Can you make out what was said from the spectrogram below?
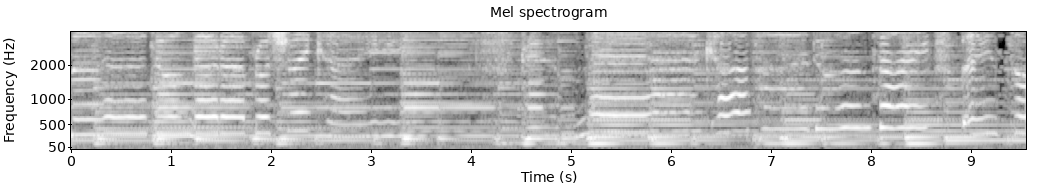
มาดวงดาราโปรดช่วยไขเรื่องแม่ข้าพาดวงใจไปสู่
